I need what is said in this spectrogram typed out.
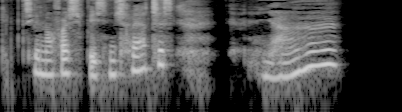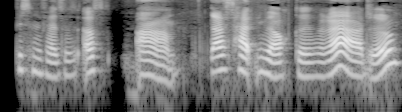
Gibt es hier noch was Wissenswertes? Ja. Wissenswertes aus. Ah, das hatten wir auch gerade.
